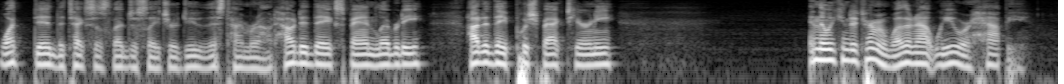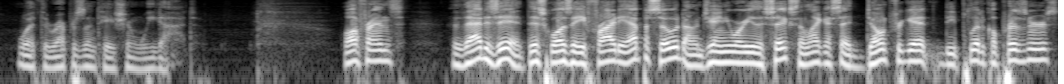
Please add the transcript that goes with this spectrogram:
what did the Texas legislature do this time around? How did they expand liberty? How did they push back tyranny? And then we can determine whether or not we were happy with the representation we got. Well, friends, that is it. This was a Friday episode on January the 6th. And like I said, don't forget the political prisoners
